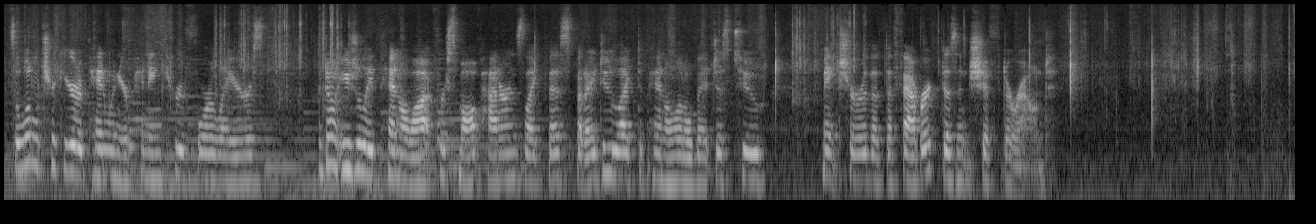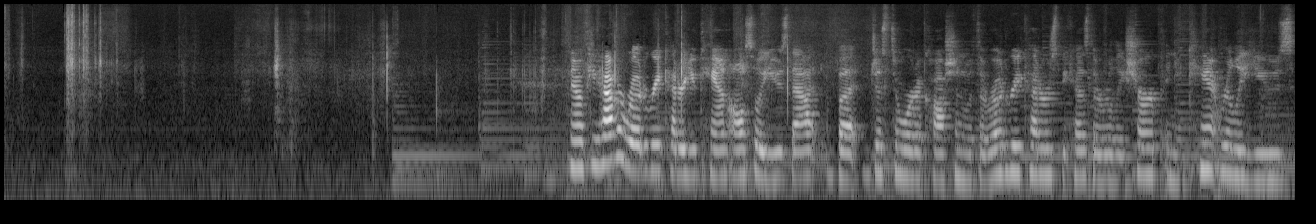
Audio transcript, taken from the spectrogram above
It's a little trickier to pin when you're pinning through four layers. I don't usually pin a lot for small patterns like this, but I do like to pin a little bit just to make sure that the fabric doesn't shift around. Now if you have a rotary cutter, you can also use that, but just a word of caution with the rotary cutters because they're really sharp and you can't really use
